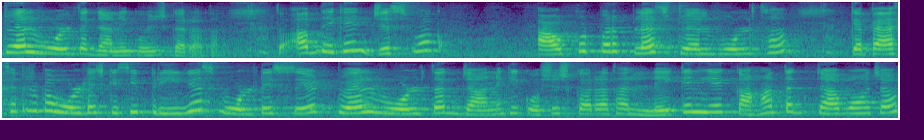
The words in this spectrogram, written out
ट्वेल्व वोल्ट तक जाने की कोशिश कर रहा था। तो अब देखें, जिस वक्त आउटपुट पर प्लस ट्वेल्व वोल्ट था। कैपेसिटर का वोल्टेज किसी प्रीवियस वोल्टेज से ट्वेल्व वोल्ट तक जाने की कोशिश कर रहा था, लेकिन ये कहाँ तक जा पहुँचा?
